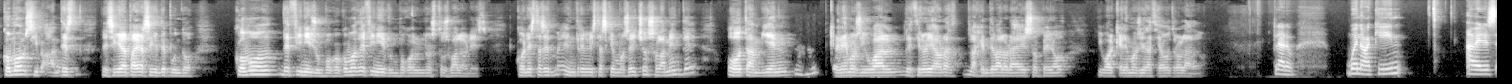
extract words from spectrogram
¿Cómo, si, antes de seguir al siguiente punto, cómo definís un poco, cómo definir un poco nuestros valores? ¿Con estas entrevistas que hemos hecho solamente? ¿O también queremos igual decir, oye, ahora la gente valora eso, pero igual queremos ir hacia otro lado. Claro. Bueno, aquí, a ver, es,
